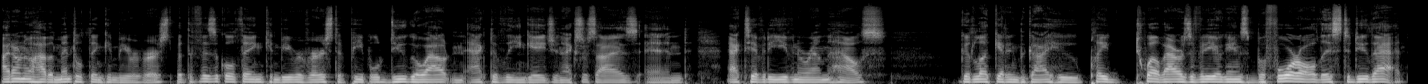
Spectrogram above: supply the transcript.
I don't know how the mental thing can be reversed, but the physical thing can be reversed if people do go out and actively engage in exercise and activity even around the house. Good luck getting the guy who played 12 hours of video games before all this to do that.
